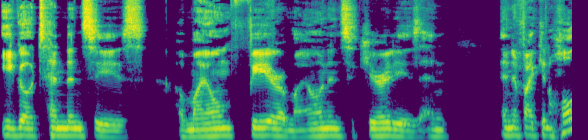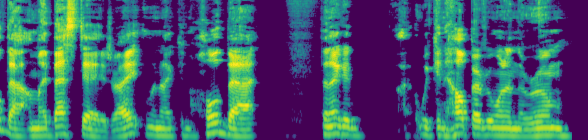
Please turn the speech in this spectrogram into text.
ego tendencies, of my own fear, of my own insecurities. And, and if I can hold that on my best days, right? When I can hold that, then I could, we can help everyone in the room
